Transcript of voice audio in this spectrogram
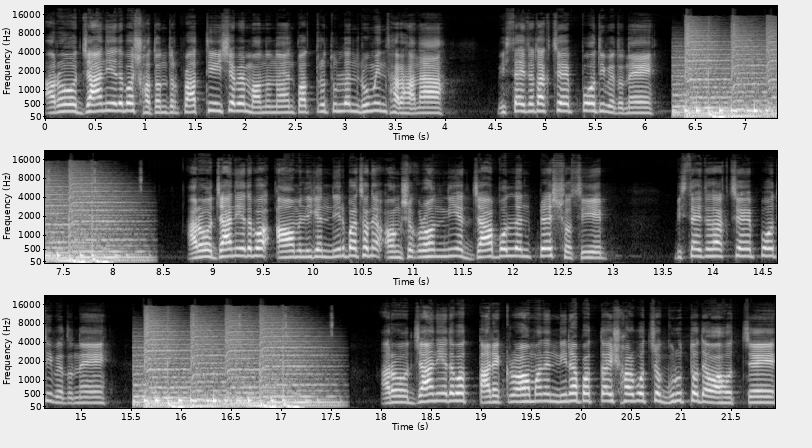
আরও জানিয়ে দেব, স্বতন্ত্র প্রার্থী হিসেবে মনোনয়নপত্র তুললেন রুমিন ফারহানা। বিস্তারিত থাকছে প্রতিবেদনে। আরও জানিয়ে দেব, আওয়ামী লীগের নির্বাচনে অংশগ্রহণ নিয়ে যা বললেন প্রেস সচিব। বিস্তারিত থাকছে প্রতিবেদনে। আরও জানিয়ে দেব, তারেক রহমানের নিরাপত্তায় সর্বোচ্চ গুরুত্ব দেওয়া হচ্ছে।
